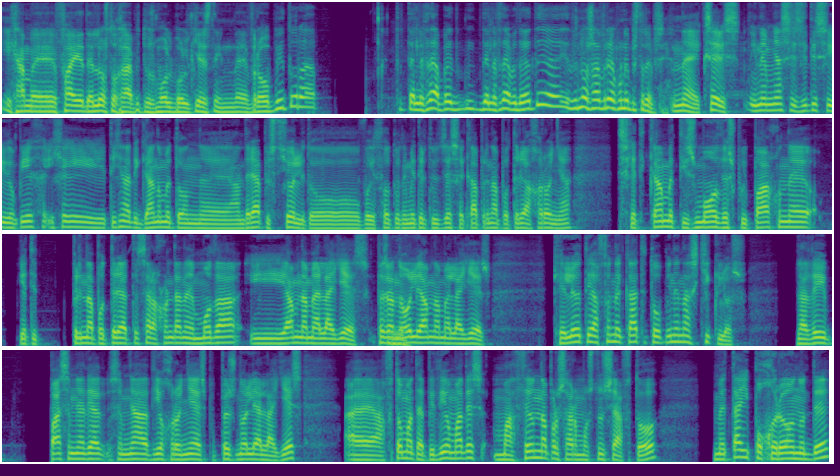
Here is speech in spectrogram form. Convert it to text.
είχαμε φάει εντελώς το χάπι του small ball και στην Ευρώπη. Τώρα, τα τελευταία, πεν- την τελευταία πενταετία, οι δεινόσαυροι έχουν επιστρέψει. Ναι, ξέρεις, είναι μια συζήτηση η οποία είχα- είχε τύχει να την κάνω με τον ε, Ανδρέα Πιστιόλη, το βοηθό του Δημήτρη του Τζέσεκα πριν από τρία χρόνια, σχετικά με τις μόδες που υπάρχουν. ε, Γιατί πριν από τρία-τέσσερα χρόνια ήταν μόδα η άμυνα με αλλαγές. Παίζανε Ναι. όλοι άμυνα με αλλαγές. Και λέω ότι αυτό είναι κάτι το οποίο είναι ένας κύκλος. Δηλαδή, πας σε μια-δύο σε μια, δύο χρονιές που παίζουν όλοι αλλαγές, ε, αυτόματα επειδή οι ομάδες μαθαίνουν να προσαρμοστούν σε αυτό, μετά υποχρεώνονται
